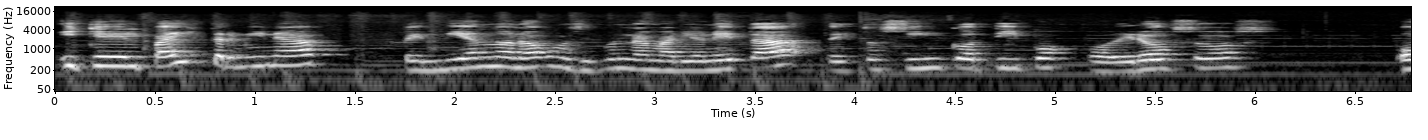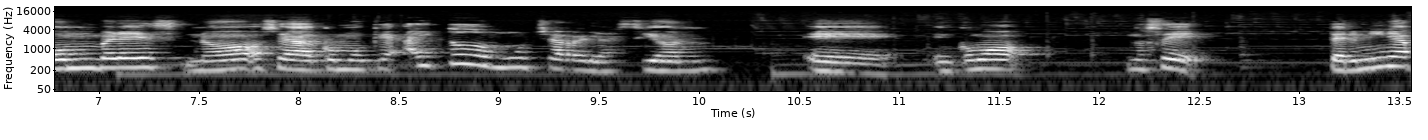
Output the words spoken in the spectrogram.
y que el país termina pendiendo, ¿no? Como si fuera una marioneta de estos cinco tipos poderosos, hombres, ¿no? O sea, como que hay todo mucha relación eh, en cómo, no sé, termina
